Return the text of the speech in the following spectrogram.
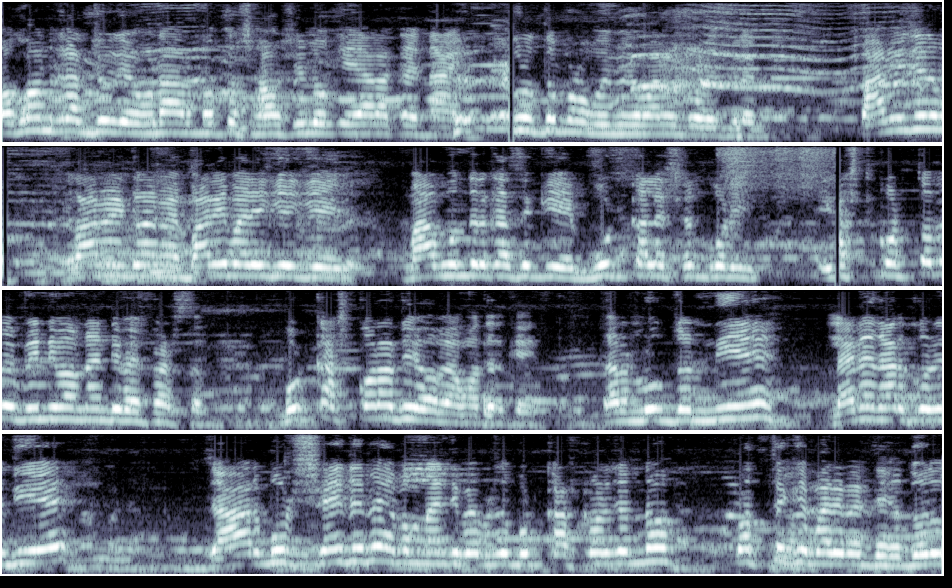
তখনকার যুগে ওনার মতো সাহসী লোক এই এলাকায় নাই। গুরুত্বপূর্ণ ভূমিকা পালন করেছিলেন। আমি যেন গ্রামে গ্রামে বাড়ি বাড়ি গিয়ে গিয়ে মা বোনদের কাছে গিয়ে ভোট কালেকশন করি কাজটা করতে হবে minimum ninety five percent vote কাজ করাতেই হবে আমাদেরকে। কারণ লোকজন নিয়ে লাইনে দাঁড় করে দিয়ে যার ভোট সেই দেবে এবং ninety five percent vote cast করার জন্য প্রত্যেকে বাড়ি বাড়ি থেকে দৌড়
